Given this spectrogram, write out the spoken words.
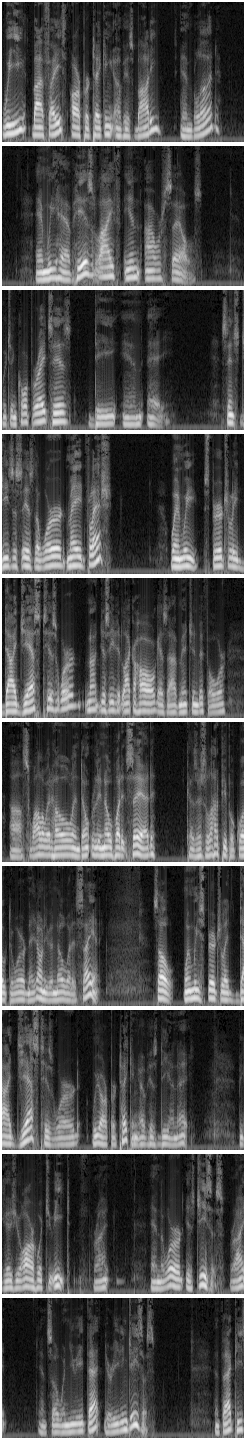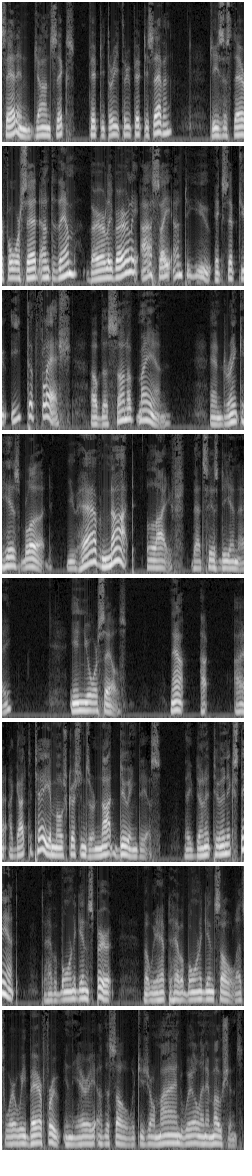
we, by faith, are partaking of his body and blood, and we have his life in ourselves, which incorporates his DNA. Since Jesus is the Word made flesh, when we spiritually digest His Word, not just eat it like a hog, as I've mentioned before, uh, swallow it whole and don't really know what it said, because there's a lot of people quote the word and they don't even know what it's saying. So when we spiritually digest His Word, we are partaking of His DNA because you are what you eat, right? And the Word is Jesus, right? And so when you eat that, you're eating Jesus. In fact, He said in John 6, 53 through 57, Jesus therefore said unto them, Verily, verily, I say unto you, except you eat the flesh of the Son of Man and drink his blood, you have not life, that's his DNA, in yourselves. Now, I, I, I got to tell you, most Christians are not doing this. They've done it to an extent to have a born again spirit, but we have to have a born again soul. That's where we bear fruit in the area of the soul, which is your mind, will, and emotions.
